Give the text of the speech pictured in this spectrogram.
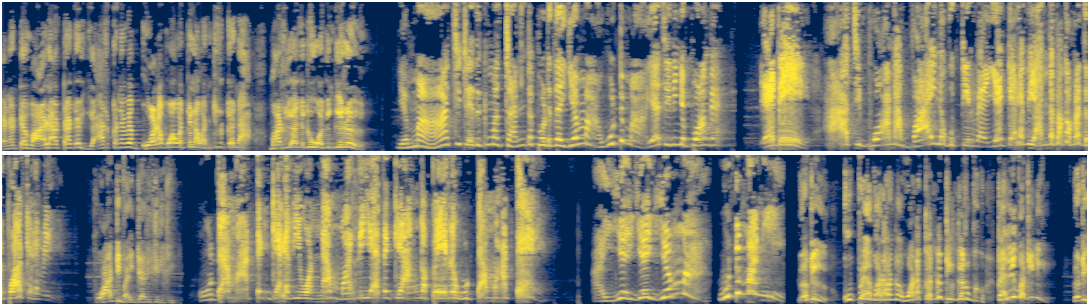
என்கிட்ட வாழாட்டாத ஏற்கனவே கொலை வந்திருக்கேனா மரியாதைக்கு ஒதுங்கிரு. எம்மா ஆச்சிட்டு எதுக்குமா சண்டை போடுத? எம்மா ஊட்டுமா? ஏசி நீங்க போங்க. ஏடி ஆச்சி போனா வாயில குத்திடுவேன் ஏன் கிளம்பி அந்த பக்கம் வந்து பார்க்கலாம் போட்டி பைக் அடிச்சிருக்கு ஊட்ட மாட்டேன் கிளம்பி வந்தா மரியாதைக்கு அந்த பேரை ஊட்ட மாட்டேன் ஏடி குப்பைய வராங்க உனக்கு என்ன திங்கற தள்ளி மாட்டி நீ ஏடி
